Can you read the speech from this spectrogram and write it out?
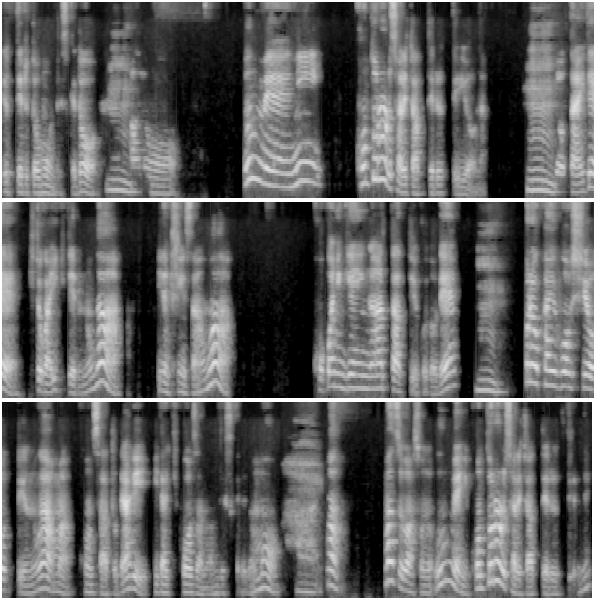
言ってると思うんですけど、あうん。のー運命にコントロールされちゃってるっていうようなうん。状態で人が生きてるのが、稲木慎さんは、ここに原因があったっていうことで、うん。これを解放しようっていうのが、まあ、コンサートであり、抱き講座なんですけれども、はい。まあ、まずはその運命にコントロールされちゃってるっていうね。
